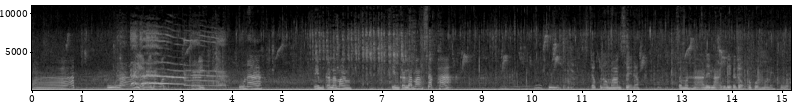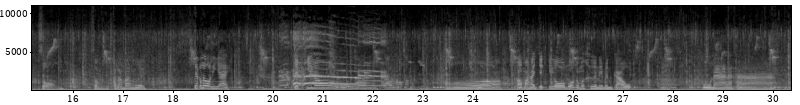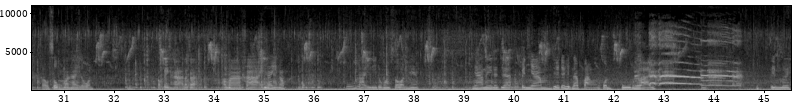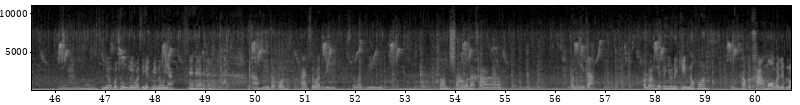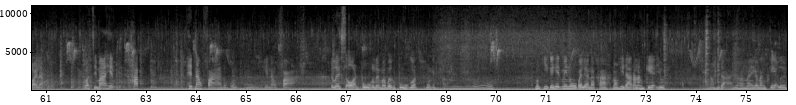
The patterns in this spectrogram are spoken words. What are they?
ป๊าดปูหลายหลายทุกคนนี่ปูนาเต็มกันละมัง เต็มกันละมังซักผ้าปูจับคนเอามานเสยเนาะ สมาหาอะไรหลายกระเดกระดกทุกคนมองนี่ปูสองสองกระมังเลย จักโลนี่ใหญ่เจ็ดกิโลโอ้เอาโลกก็มาขึ้นอ๋อเขามาให้เจ็ดกิโลบวกกันเมื่อคืนนี่เป็นเกาปูหน้านะคะเขาส่งมาให้ทุกคนเอาไปหาแล้วก็เอามาขายให้เนาะผู้หลายอีหลีทุกคนสอนแฮง ยามนี้ก็จะเป็นยามที่เราจะเห็นหน้าปังคนปูมันหลายนี่เต็มเลยอืมเลือกบรถูกเลยว่าจะเห็ดเมนูอย่างอ้าวนี่ทุกคนทักทายสวัสดี สวัสดี ตอนเช้านะคะ ตอนนี้กะกำลังเฮ็ดให้อยูในกินทุกคนเท่ากับขางหม้อไว้เรียบร้อยแล้วว่าจิมาเฮ็ดพัดเฮ็ดนางฟ้าทุกคนเออเฮ็ดนางฟ้า ก็เลยสอนปูก็เลยมาเบิ่งปูก่อนหมดนี้ เมื่อกี้ก็เฮ็ดเมนูไปแล้วนะคะ น้องธิดากำลังแกะอยู่ น้องธิดาอยู่ข้างในกำลังแกะเลย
